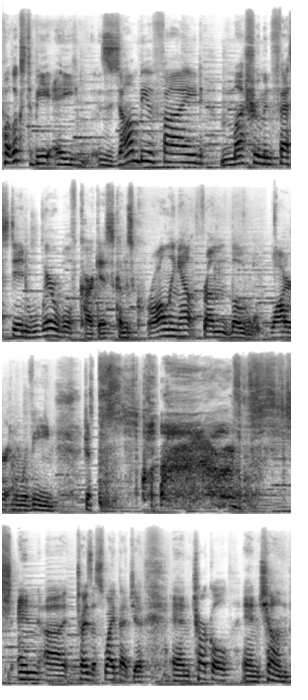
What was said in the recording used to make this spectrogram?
what looks to be a zombified, mushroom-infested werewolf carcass comes crawling out from the water and the ravine, just and uh, tries to swipe at you. And Charcoal and Chum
